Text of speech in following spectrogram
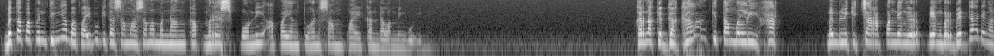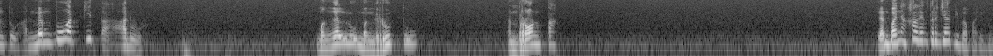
Betapa pentingnya Bapak Ibu kita sama-sama menangkap, meresponi apa yang Tuhan sampaikan dalam minggu ini. Karena kegagalan kita melihat, memiliki cara pandang yang berbeda dengan Tuhan, membuat kita, aduh, mengeluh, menggerutu, memberontak. Dan banyak hal yang terjadi Bapak Ibu.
